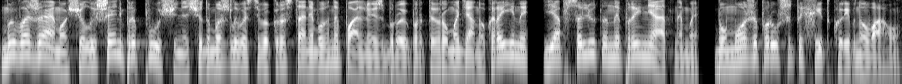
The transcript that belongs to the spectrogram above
Ми вважаємо, що лишень припущення щодо можливості використання вогнепальної зброї проти громадян України є абсолютно неприйнятними, бо може порушити хитку рівновагу.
